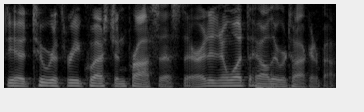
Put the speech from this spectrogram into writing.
you know, two or three question process there. I didn't know what the hell they were talking about.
